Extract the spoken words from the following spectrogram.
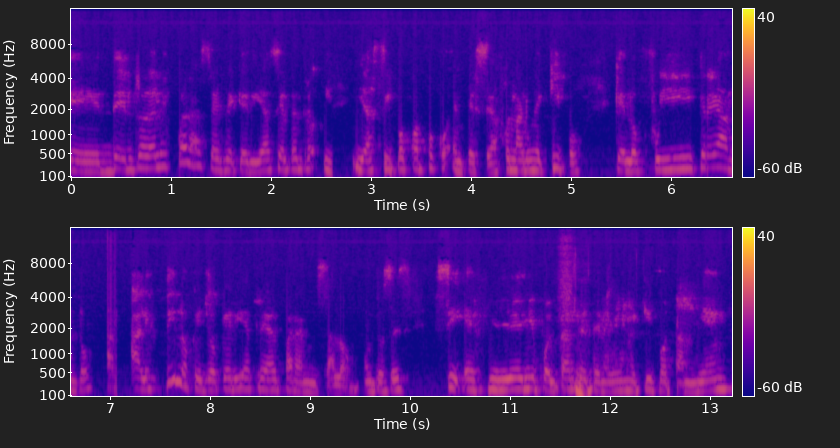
que dentro de la escuela se requería hacer dentro y, y así poco a poco empecé a formar un equipo que lo fui creando al estilo que yo quería crear para mi salón. Entonces, sí, es bien importante tener un equipo también.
